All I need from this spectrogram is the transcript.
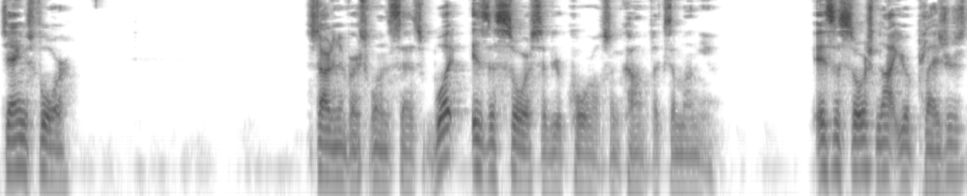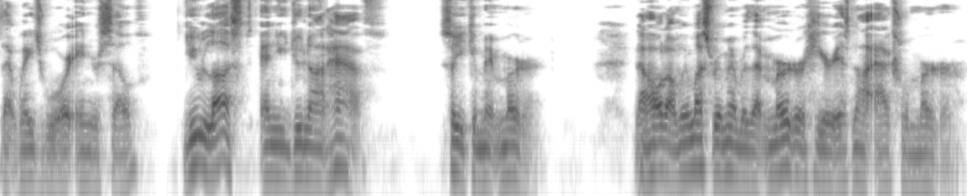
James 4, starting in verse 1 says, What is the source of your quarrels and conflicts among you? Is the source not your pleasures that wage war in yourself? You lust and you do not have, so you commit murder. Now hold on, we must remember that murder here is not actual murder.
